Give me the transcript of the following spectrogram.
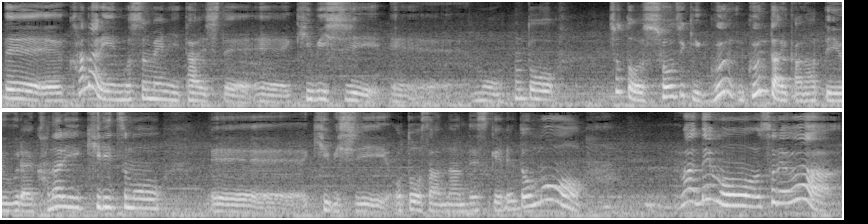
でかなり娘に対して、えー、厳しい、えー、もう本当ちょっと正直軍軍隊かなっていうぐらいかなり規律も。えー、厳しいお父さんなんですけれどもまあでもそれは、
